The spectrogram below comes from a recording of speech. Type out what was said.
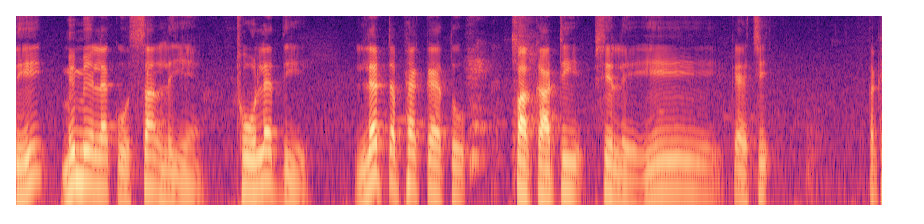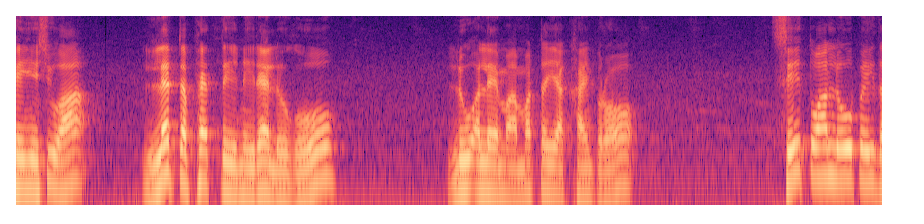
သည်မိမိလက်ကိုစန့်လျင်ထိုလက်သည်လက်တစ်ဖက်ကဲ့သို့ပကတိဖြစ်လေ၏ကဲကြည့်တခင်ယေရှုဟာလက်တစ်ဖက်တည်နေတဲ့လူကိုလူအလယ်မှာမတ်တရခိုင်းပြီးတော့ ဆေးသွားလို့ပေးသ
